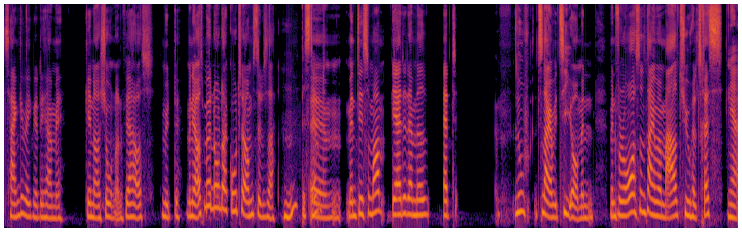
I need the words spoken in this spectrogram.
tankevækkende, det her med generationerne, for jeg har også mødt det. Men jeg har også mødt nogen, der er gode til at omstille sig. Hmm, bestemt. Øh. Øhm, men det er som om, ja, det der med, at nu snakker vi 10 år, men, men for nogle år siden snakker man meget 2050. ja.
